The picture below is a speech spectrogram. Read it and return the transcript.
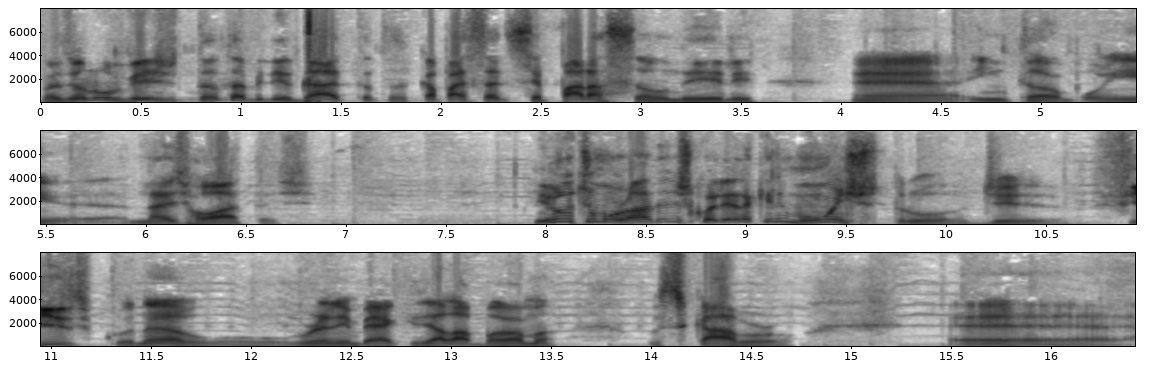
mas eu não vejo tanta habilidade, tanta capacidade de separação dele é, em campo, em, nas rotas. E no último round eles escolheram aquele monstro de físico, né? O running back de Alabama, o Scarborough. É,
